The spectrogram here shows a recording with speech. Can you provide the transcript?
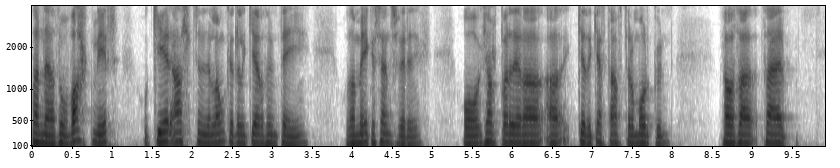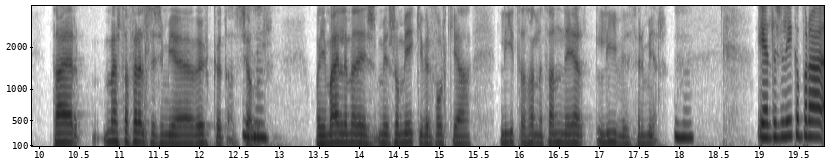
þannig að þú vaknir og gerir allt sem þið langar til að gera á þeim degi og það meika sens fyrir þig og hjálpar þér að, að geta gert aftur á morgun þá það, það er það er mesta frelsi sem ég hef uppgötað sjálfur Mhm. og ég mæli með því svo mikið fyrir fólki að líta þannig þannig er lífið fyrir mér Mhm. Ég held að þessi líka bara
